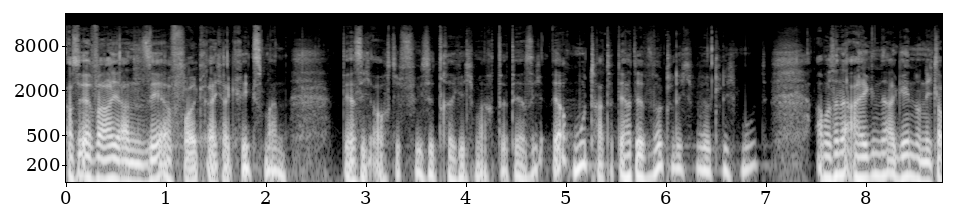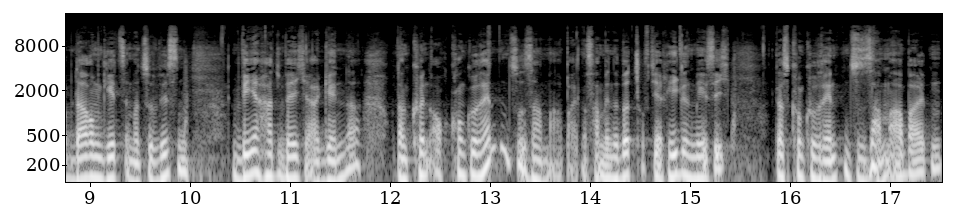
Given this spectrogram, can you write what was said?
Also er war ja ein sehr erfolgreicher Kriegsmann, der sich auch die Füße dreckig machte, der sich, der auch Mut hatte, der hatte wirklich, wirklich Mut, aber seine eigene Agenda. Und ich glaube, darum geht's immer zu wissen, wer hat welche Agenda. Und dann können auch Konkurrenten zusammenarbeiten. Das haben wir in der Wirtschaft ja regelmäßig, dass Konkurrenten zusammenarbeiten,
